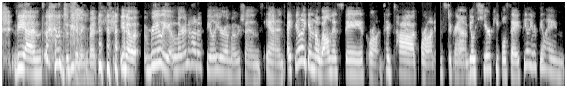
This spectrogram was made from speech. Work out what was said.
the end. Just kidding. But, you know, really learn how to feel your emotions. And I feel like in the wellness space or on TikTok or on Instagram, you'll hear people say, feel your feelings.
